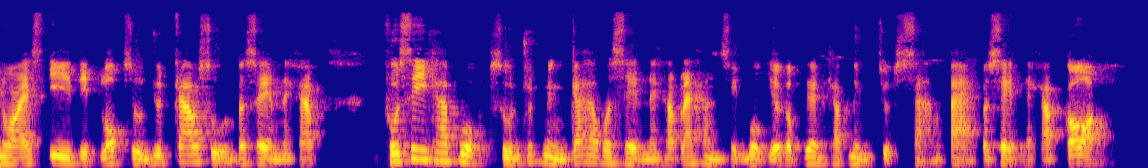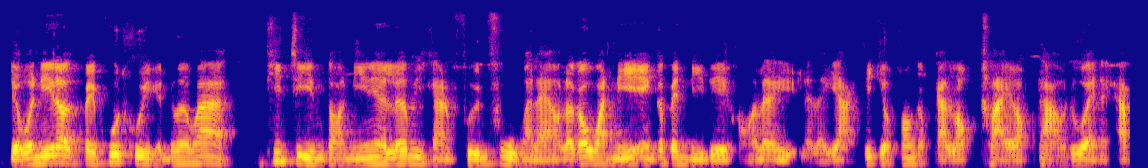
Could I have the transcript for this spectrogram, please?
NYSE ติดลบ 0.90%นะครับ ฟูซี่ครับบวก 0.19%นะครับและหังเสียงบวกเยอะกับเพื่อนครับ1.38%นะครับก็เดี๋ยววันนี้เราไปพูดคุยกันด้วยว่าที่จีนตอนนี้เนี่ยเริ่มมีการฟื้นฟูมาแล้ว แล้วก็วันนี้เองก็เป็นดีเดย์ของอะไรหลาย ๆ อย่างที่เกี่ยวข้องกับการล็อกคลายล็อกดาวน์ด้วยนะครับ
